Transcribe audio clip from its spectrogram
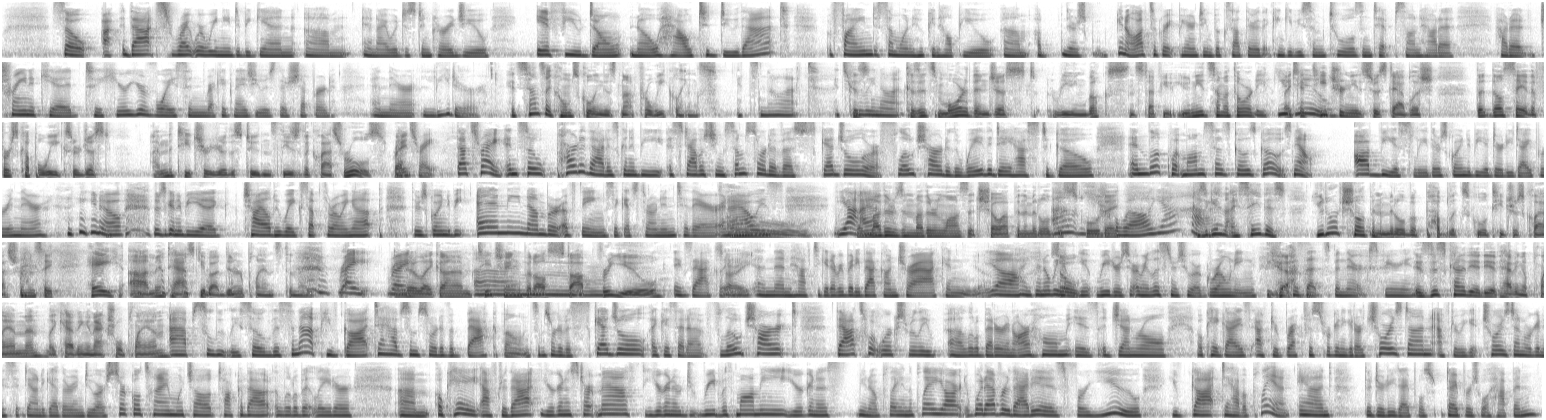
So uh, that's right where we need to begin. Um, and I would just encourage you, if you don't know how to do that, find someone who can help you. Um, uh, there's you know lots of great parenting books out there that can give you some tools and tips on how to how to train a kid to hear your voice and recognize you as their shepherd and their leader. It sounds like homeschooling is not for weaklings. It's not. It's really not. Because it's more than just reading books and stuff. You, you need some authority. You like a teacher needs to establish that they'll say the first couple weeks are just, I'm the teacher, you're the students, these are the class rules, right? That's right. That's right. And so part of that is going to be establishing some sort of a schedule or a flow chart or the way the day has to go. And look, what mom says goes, goes. Now, obviously, there's going to be a dirty diaper in there. you know, there's going to be a child who wakes up throwing up. There's going to be any number of things that gets thrown into there. And I always, oh. Yeah. The I- mothers and mother in laws that show up in the middle of the Oh, school yeah. day. Well, yeah. Because again, I say this: you don't show up in the middle of a public school teacher's classroom and say, "Hey, uh, I meant to ask you about dinner plans tonight." Right, right. And they're like, "I'm teaching, but I'll stop for you." Exactly. Sorry. And then have to get everybody back on track. And yeah, I know we So- have readers, I mean, listeners who are groaning Yeah. because that's been their experience. Is this kind of the idea of having a plan then, like having an actual plan? Absolutely. So listen up. You've got to have some sort of a backbone, some sort of a schedule. Like I said, a flow chart. That's what works really uh, a little better in our home is a general, okay, guys, after breakfast, we're going to get our chores done. After we get chores done, we're going to sit down together and do our circle time, which I'll talk about a little bit later. Um, okay, after that, you're going to start math. You're going to read with mommy. You're going to, you know, play in the play yard. Whatever that is for you, you've got to have a plan. And the dirty diapers, diapers will happen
